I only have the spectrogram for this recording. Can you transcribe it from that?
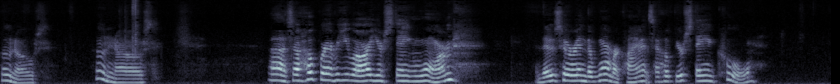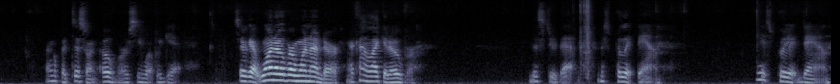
Who knows? Who knows? Uh, so I hope wherever you are, you're staying warm. And those who are in the warmer climates, I hope you're staying cool. I'm going to put this one over and see what we get. So we got one over, one under. I kind of like it over. Let's do that. Let's pull it down. Let's pull it down.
